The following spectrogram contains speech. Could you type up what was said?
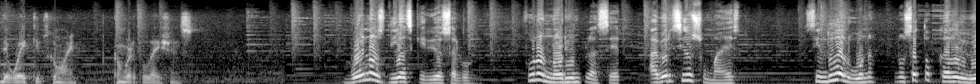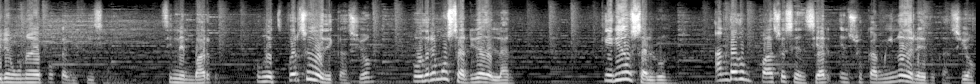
the way keeps going. Congratulations. Buenos días queridos alumnos. Fue un honor y un placer haber sido su maestro. Sin duda alguna, nos ha tocado vivir en una época difícil. Sin embargo, con esfuerzo y dedicación, podremos salir adelante. Queridos alumnos, han dado un paso esencial en su camino de la educación,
